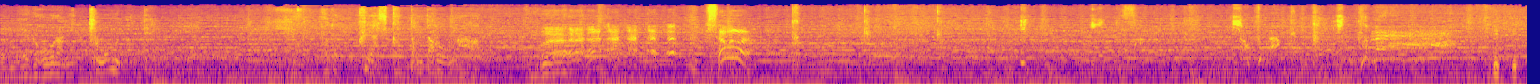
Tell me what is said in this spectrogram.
めえがオーラに頼むなんて。よっぽど悔しかったんだろうな。貴様！らよく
